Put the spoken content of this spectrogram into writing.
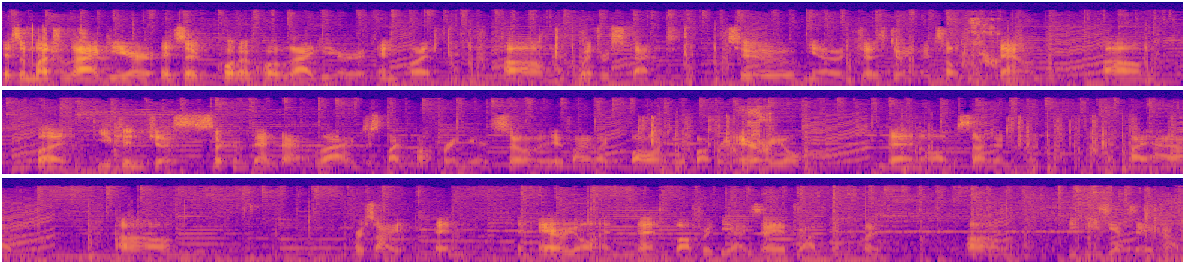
It's a much laggier, it's a quote unquote laggier input um, with respect to you know just doing the tilt down. Um, but you can just circumvent that lag just by buffering it. So if I like fall into a buffered aerial, then all of a sudden I have, um, or sorry, an, an aerial and then buffer the Isai drop input, um, the easy Isai drop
